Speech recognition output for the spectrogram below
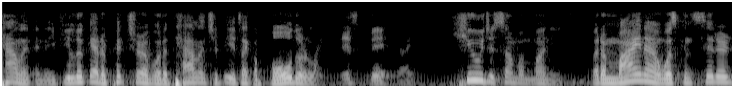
Talent. And if you look at a picture of what a talent should be, it's like a boulder like this big, right? Huge sum of money. But a mina was considered,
